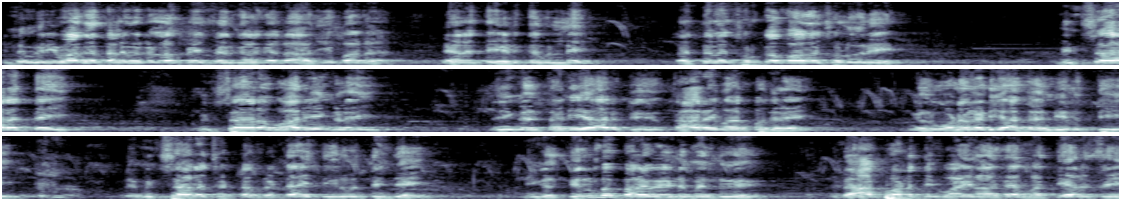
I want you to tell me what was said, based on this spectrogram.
இன்னும் விரிவாக தலைவர்கள்லாம் பேசியிருக்காங்க நான் அதிகமான நேரத்தை எடுக்கவில்லை. ரத்தின சுருக்கமாக சொல்கிறேன் மின்சாரத்தை மின்சார வாரியங்களை நீங்கள் தனியாருக்கு தாரை வார்ப்பதை நீங்கள் உடனடியாக நிறுத்தி இந்த மின்சார சட்டம் ரெண்டாயிரத்தி இருபத்தஞ்சை நீங்கள் திரும்ப பெற வேண்டும் என்று இந்த ஆர்ப்பாட்டத்தின் வாயிலாக மத்திய அரசை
